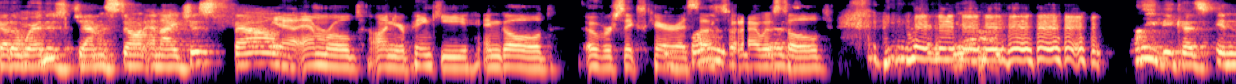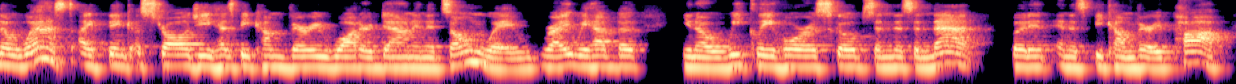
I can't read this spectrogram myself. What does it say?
got to wear mm-hmm. this gemstone and i just found yeah emerald on your pinky and gold over six carats that's what i was told yeah. funny because in the west i think astrology has become very watered down in its own way right we have the you know, weekly horoscopes and this and that, but it, and it's become very pop.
